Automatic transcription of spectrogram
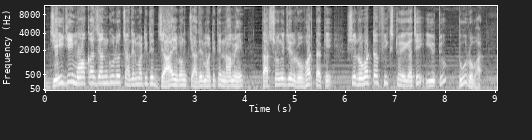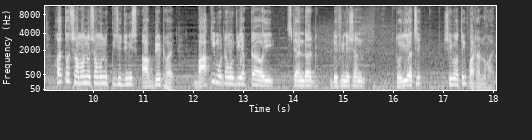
যেই যেই মহাকাশযানগুলো চাঁদের মাটিতে যায় এবং চাঁদের মাটিতে নামে, তার সঙ্গে যে রোভার থাকে, সে রোভারটা ফিক্সড হয়ে গেছে ইউ টু টু রোভার। হয়তো সামান্য সামান্য কিছু জিনিস আপডেট হয়, বাকি মোটামুটি একটা ওই স্ট্যান্ডার্ড ডেফিনেশন তৈরি আছে, সেই মতোই পাঠানো হয়।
